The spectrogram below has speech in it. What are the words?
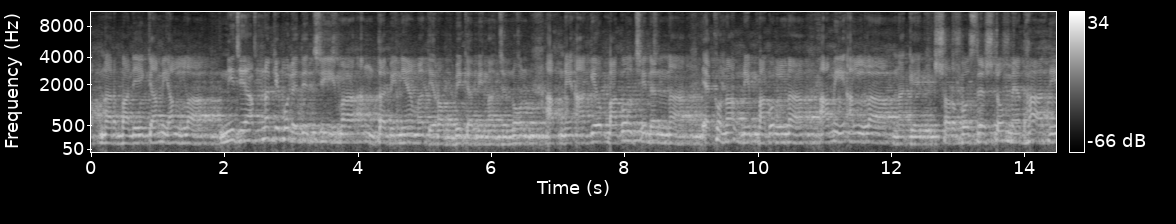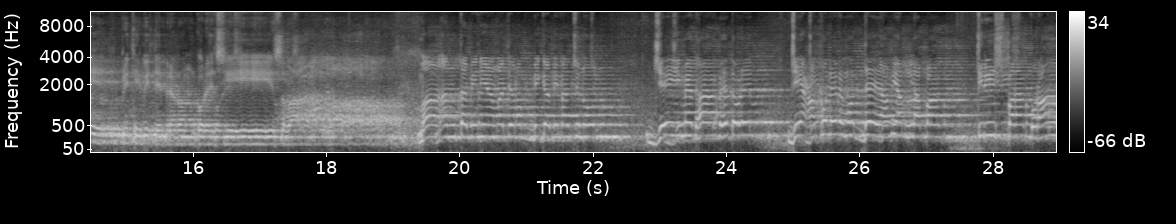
আপনার মালিক আমি আল্লাহ। নিজে আপনাকে বলে দিচ্ছি, মা আনতা বিনিয়ামাতি রব্বিকা বিমাজনুন। আপনি আগেও পাগল ছিলেন না, এখনও আপনি পাগল না। আমি আল্লাহ আপনাকে সর্বশ্রেষ্ঠ মেধা দিয়ে পৃথিবীতে প্রেরণ করেছি মা আনতা বিনিয়ামাতি রব্বিকা বিমাজনুন। যেই মেধার ভেতরে, যে আকলের মধ্যে আমি আল্লাহ তিরিশ পারা কোরআন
